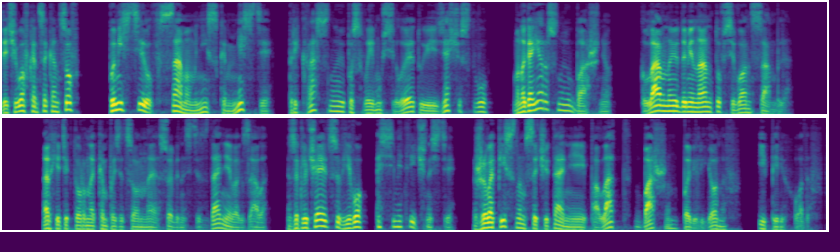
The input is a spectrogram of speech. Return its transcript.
для чего в конце концов поместил в самом низком месте прекрасную по своему силуэту и изяществу многоярусную башню, главную доминанту всего ансамбля. Архитектурно-композиционные особенности здания вокзала заключаются в его асимметричности, живописном сочетании палат, башен, павильонов и переходов.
